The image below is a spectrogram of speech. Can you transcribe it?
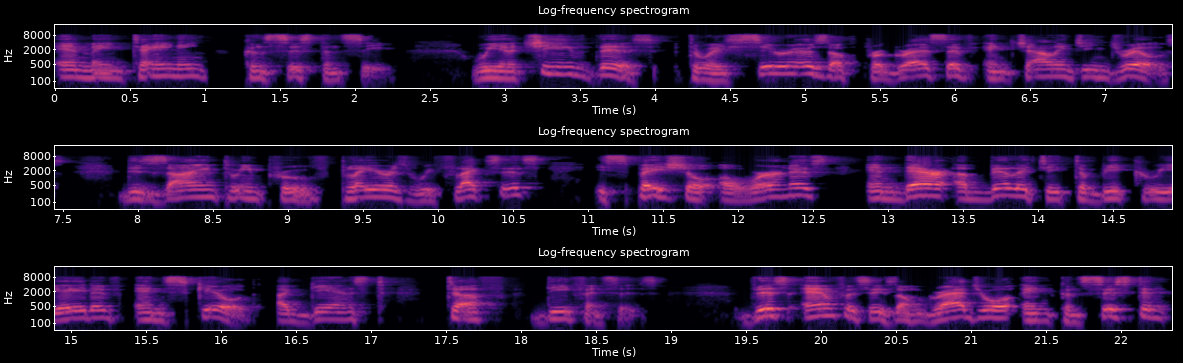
and maintaining consistency. We achieve this through a series of progressive and challenging drills designed to improve players' reflexes, spatial awareness, and their ability to be creative and skilled against tough defenses. This emphasis on gradual and consistent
